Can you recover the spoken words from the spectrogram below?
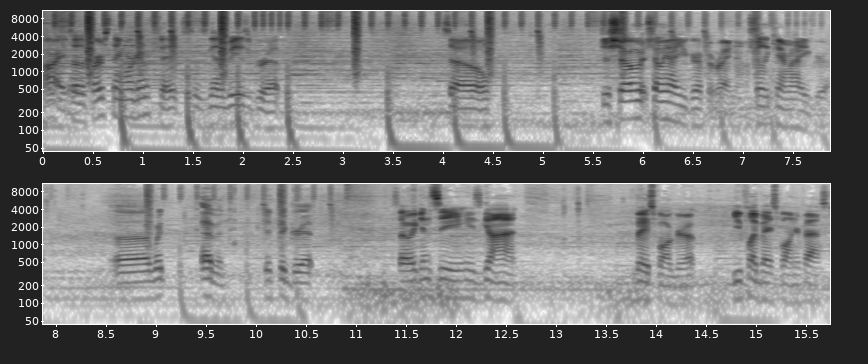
All right, so the first thing we're gonna fix is gonna be his grip. So, just show me, show me how you grip it right now. Show the camera how you grip. Uh, with Evan, get the grip. So we can see he's got baseball grip. You play baseball in your past?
